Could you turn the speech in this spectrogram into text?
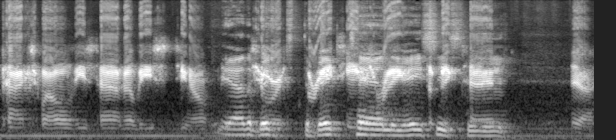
Pac-12 used to have at least, you know, yeah, the Big the Big Ten, the ACC. The yeah.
